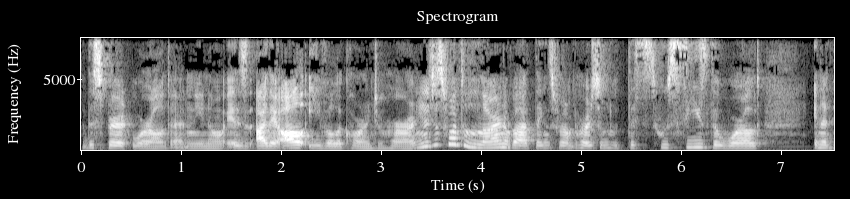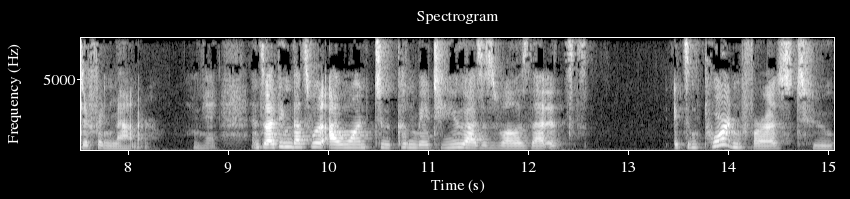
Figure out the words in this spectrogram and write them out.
the spirit world and you know is are they all evil according to her and you just want to learn about things from a person who this who sees the world in a different manner Okay. And so I think that's what I want to convey to you guys as well is that it's it's important for us to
